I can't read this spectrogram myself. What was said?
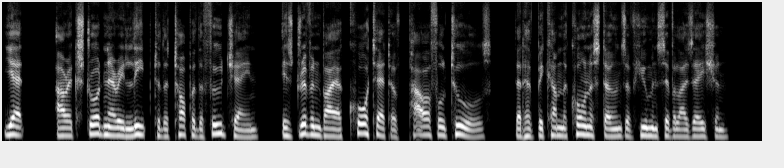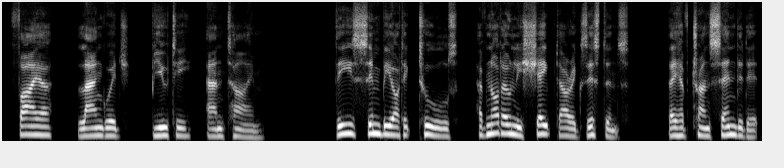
Yet, our extraordinary leap to the top of the food chain is driven by a quartet of powerful tools that have become the cornerstones of human civilization fire, language, beauty, and time. These symbiotic tools have not only shaped our existence, they have transcended it,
